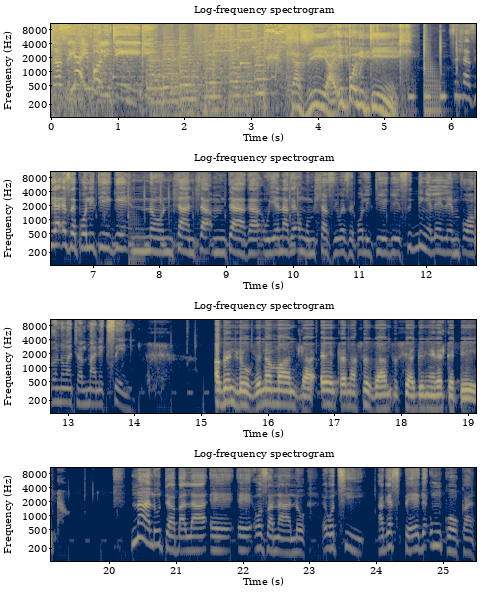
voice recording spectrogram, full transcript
Hlaziya ipolitiki. Hlaziya ipolitiki. Sihlaziya ezepolitiki nonhlanhla Mtaka uyena ke ongumhlaziyi wezepolitiki sikubingelele mfowaka noMajalimane ekseni abendlovu enamandla enhla nasezantsi siyabingelela dadethu Nalo udaba la eh eh ozanalo othi ake sibheke umgoga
